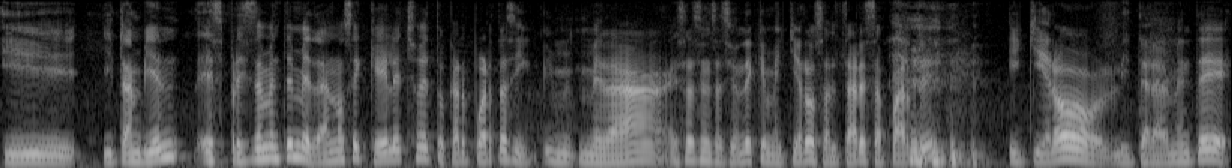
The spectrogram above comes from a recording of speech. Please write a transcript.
Y, y, también es precisamente me da no sé qué el hecho de tocar puertas y, me da esa sensación de que me quiero saltar esa parte y quiero literalmente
